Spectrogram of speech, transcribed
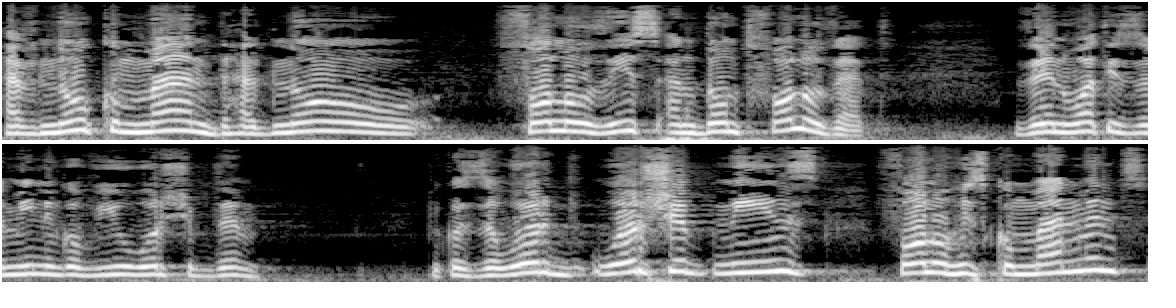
have no command have no follow this and don't follow that. Then what is the meaning of you worship them? Because the word worship means follow his commandments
